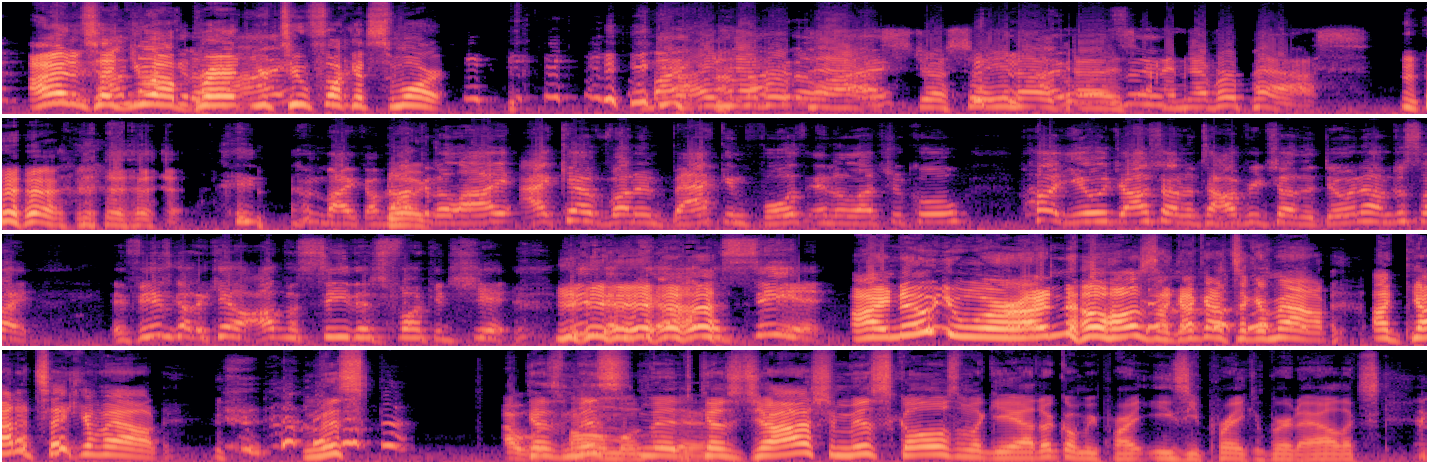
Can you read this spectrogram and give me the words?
I had to take I'm you out, gonna Brett. You're too fucking smart. Mike, I I'm never gonna lie. pass. Just so you know, I guys, I wasn't- never pass. Mike, I'm Look. not gonna lie. I kept running back and forth in electrical while you and Josh on the top of each other doing it. I'm just like, if he's gonna kill, I'm gonna see this fucking shit. If He's gonna kill, I'm gonna see it. I knew you were. I know. I was like, I gotta take him out. I gotta take him out. Miss, I was because Miss, because Josh and Miss Skulls. I'm like, yeah, they're gonna be probably easy prey compared to Alex.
